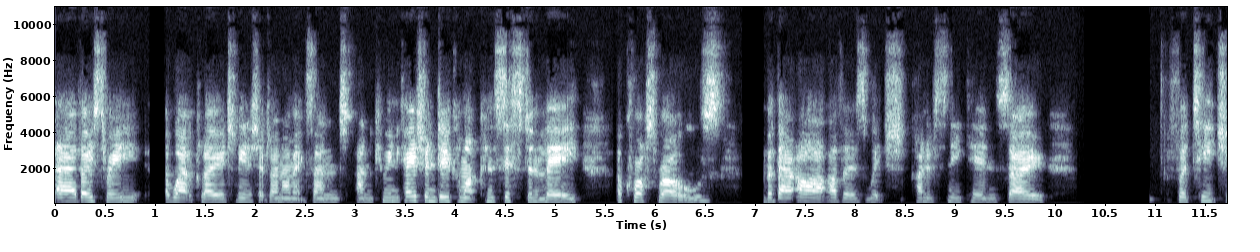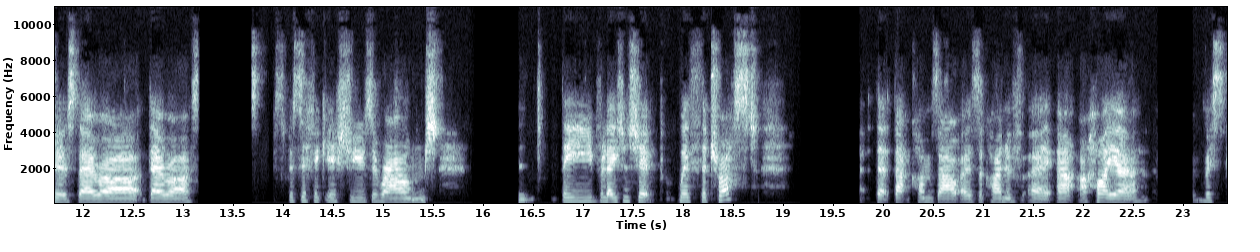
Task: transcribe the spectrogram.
uh, those three workload, leadership dynamics, and and communication do come up consistently across roles but there are others which kind of sneak in. So for teachers, there are there are specific issues around the relationship with the trust that that comes out as a kind of a, a higher risk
